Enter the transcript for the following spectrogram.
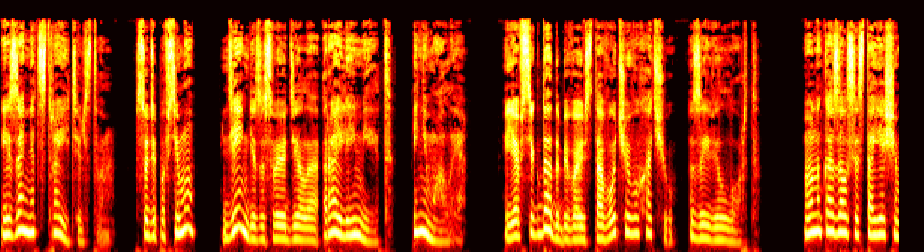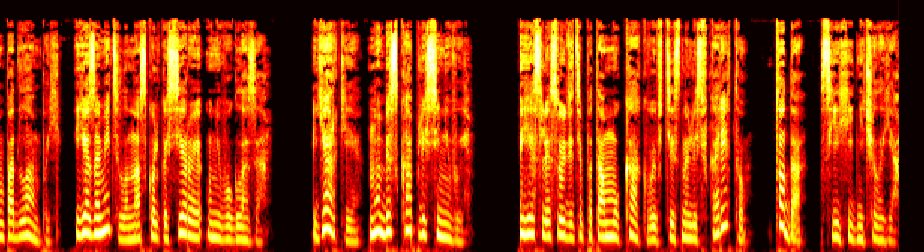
и занят строительством. Судя по всему, деньги за свое дело Райли имеет, и немалые. «Я всегда добиваюсь того, чего хочу», — заявил лорд. Он оказался стоящим под лампой, и я заметила, насколько серые у него глаза. Яркие, но без капли синевы. «Если судите по тому, как вы втиснулись в карету, то да», — съехидничала я.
